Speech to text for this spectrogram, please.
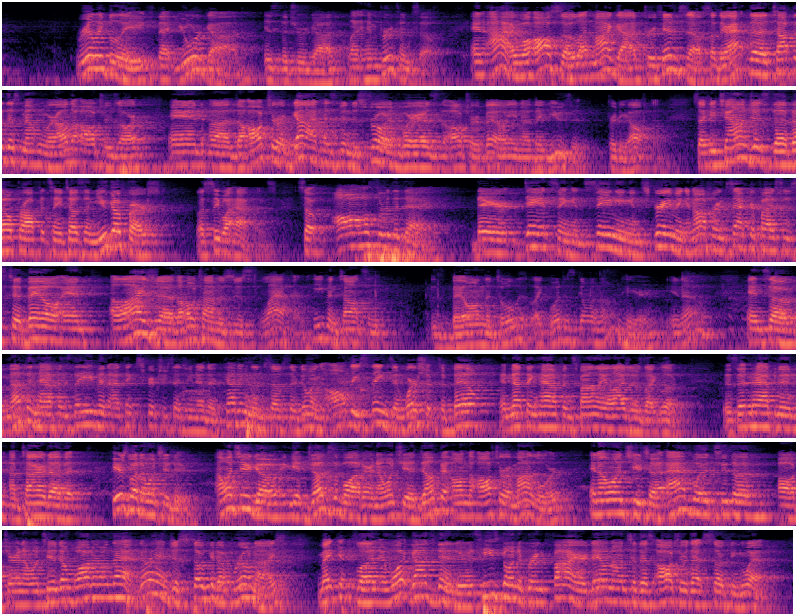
really believe that your God is the true God, let him prove himself. And I will also let my God prove himself. So they're at the top of this mountain where all the altars are, and uh, the altar of God has been destroyed, whereas the altar of Baal, you know, they use it pretty often. So he challenges the Baal prophets and he tells them, You go first. Let's see what happens. So, all through the day, they're dancing and singing and screaming and offering sacrifices to Baal. And Elijah, the whole time, is just laughing. He even taunts him, Is Baal on the toilet? Like, what is going on here? You know? And so nothing happens. They even, I think scripture says, you know, they're cutting themselves. They're doing all these things in worship to Baal, and nothing happens. Finally, Elijah was like, Look, this isn't happening. I'm tired of it. Here's what I want you to do I want you to go and get jugs of water and I want you to dump it on the altar of my Lord. And I want you to add wood to the altar and I want you to dump water on that. Go ahead and just soak it up real nice. make it flood. And what God's going to do is He's going to bring fire down onto this altar that's soaking wet.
